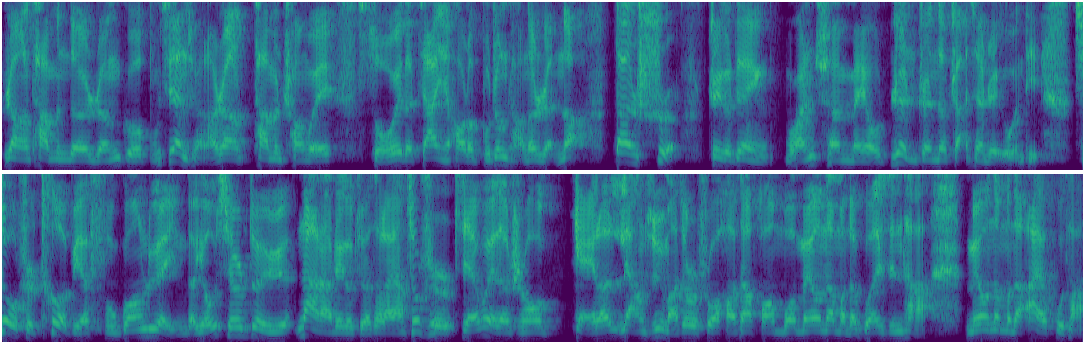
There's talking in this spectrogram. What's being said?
让他们的人格不健全了，让他们成为所谓的加引号的不正常的人的。但是这个电影完全没有认真的展现这个问题，就是特别浮光掠影的，尤其是对于娜娜这个角色来讲，就是结尾的时候。给了两句嘛，就是说好像黄渤没有那么的关心他，没有那么的爱护他。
